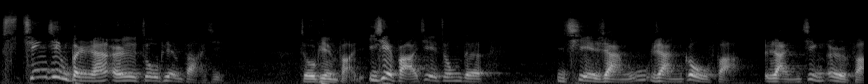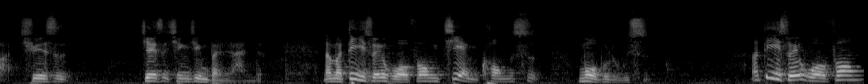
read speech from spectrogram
清净本然而周遍法界，周遍法界，一切法界中的一切染污染垢法、染净二法，却是皆是清净本然的。那么地水火风见空事，莫不如是。啊，地水火风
